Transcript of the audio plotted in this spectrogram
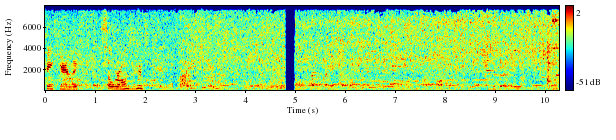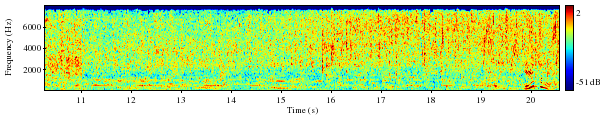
Tree here looks so wrong. Beautiful, right?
